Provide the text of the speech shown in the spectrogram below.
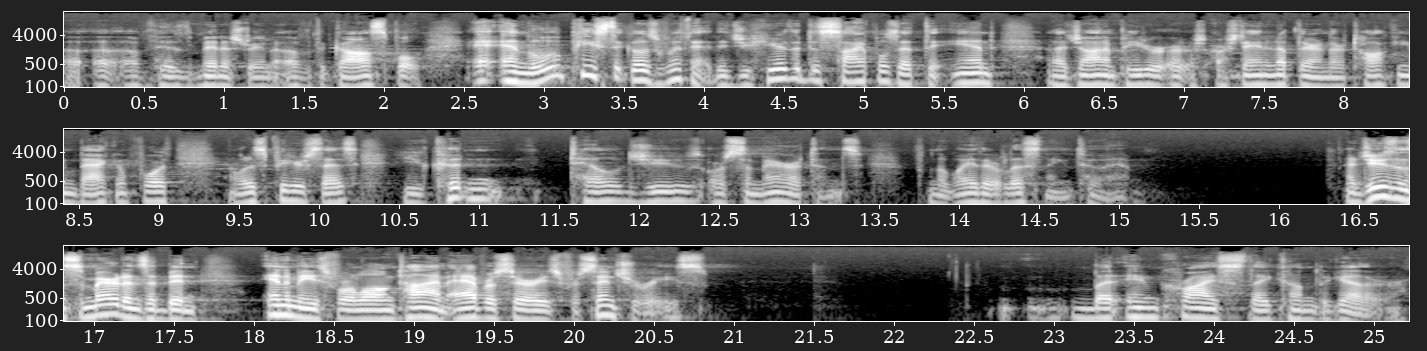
uh, uh, of his ministry and of the gospel. And, and, the little piece that goes with that, did you hear the disciples at the end? Uh, John and Peter are, are, standing up there and they're talking back and forth. And what does Peter says? You couldn't tell Jews or Samaritans from the way they're listening to him. Now, Jews and Samaritans had been enemies for a long time, adversaries for centuries. But in Christ, they come together.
